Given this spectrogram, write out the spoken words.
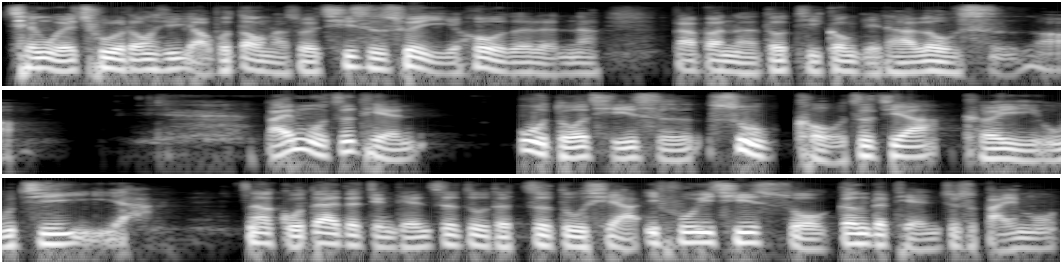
纤维粗的东西咬不动了，所以七十岁以后的人呢，大半呢都提供给他肉食啊。百亩之田，勿夺其食；数口之家，可以无饥矣呀。那古代的井田制度的制度下，一夫一妻所耕的田就是百亩。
